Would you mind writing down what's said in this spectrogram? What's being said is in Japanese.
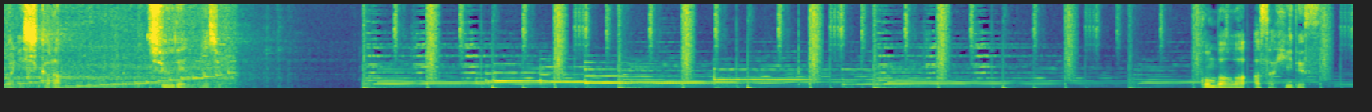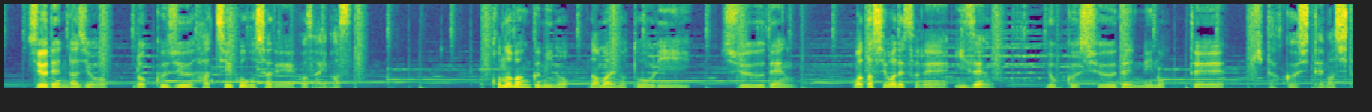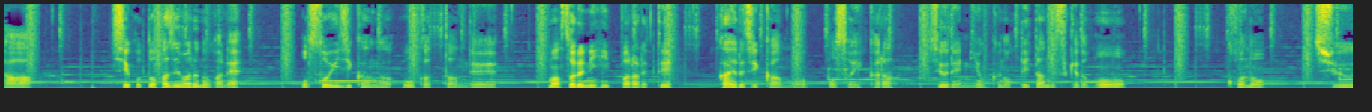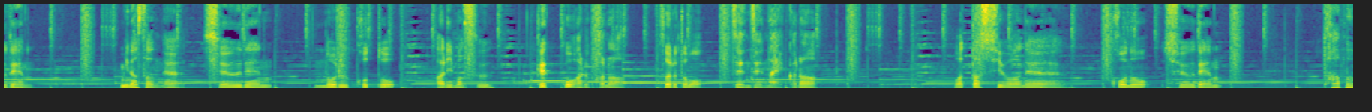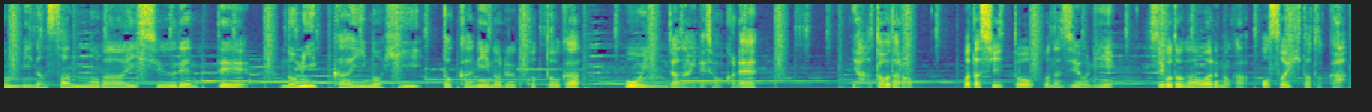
から終電ラジオこんばんは朝日です。終電ラジオ68号車でございます。この番組の名前の通り終電。私はですね以前よく終電に乗って帰宅してました。仕事始まるのがね遅い時間が多かったんでまあそれに引っ張られて帰る時間も遅いから終電によく乗っていたんですけどもこの終電皆さんね終電乗ることあります？結構あるかな？それとも全然ないかな？私はねこの終電多分皆さんの場合終電って飲み会の日とかに乗ることが多いんじゃないでしょうかね。いやどうだろう。私と同じように仕事が終わるのが遅い人とか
